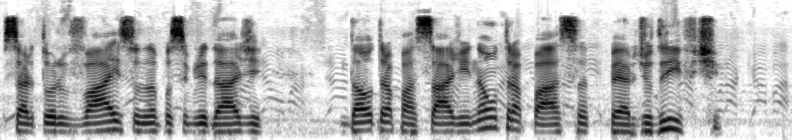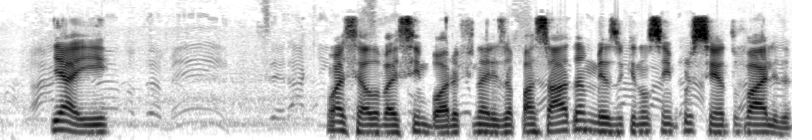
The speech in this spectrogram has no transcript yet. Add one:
O Sartor vai estudando a possibilidade da ultrapassagem, não ultrapassa, perde o drift. E aí, o Marcelo vai-se embora, finaliza a passada, mesmo que não 100% válida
